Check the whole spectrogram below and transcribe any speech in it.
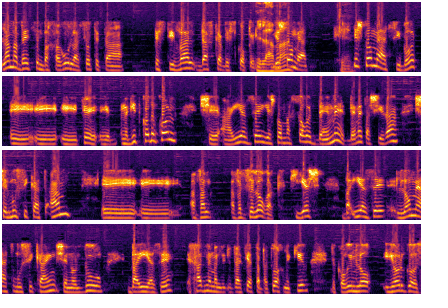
למה בעצם בחרו לעשות את הפסטיבל דווקא בסקופלוס. למה? יש לא מעט, כן. יש לא מעט סיבות. אה, אה, אה, אה, נגיד קודם כל, שהאי הזה יש לו מסורת באמת, באמת עשירה של מוסיקת עם, אה, אה, אבל, אבל זה לא רק, כי יש באי הזה לא מעט מוסיקאים שנולדו באי הזה, אחד מהם לדעתי אתה בטוח מכיר, וקוראים לו יורגוס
